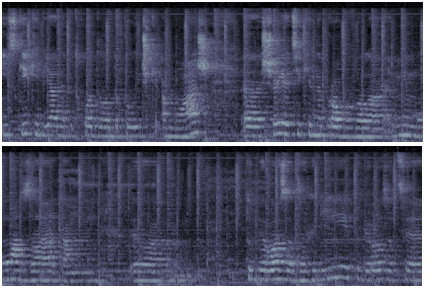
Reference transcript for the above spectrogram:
І скільки б я не підходила до полички Amouage, що я тільки не пробувала, мімоза, там. Тубіроза взагалі, тубіроза це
